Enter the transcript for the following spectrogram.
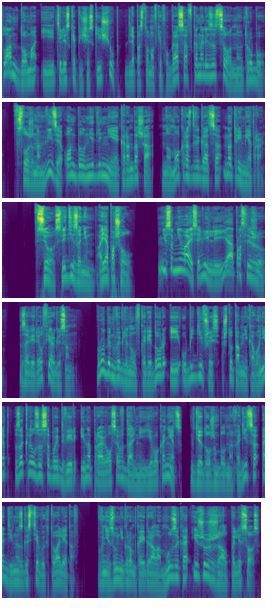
план дома и телескопический щуп для постановки фугаса в канализационную трубу. В сложенном виде он был не длиннее карандаша, но мог раздвигаться на 3 метра. Все, следи за ним, а я пошел. «Не сомневайся, Вилли, я прослежу», — заверил Фергюсон. Робин выглянул в коридор и, убедившись, что там никого нет, закрыл за собой дверь и направился в дальний его конец, где должен был находиться один из гостевых туалетов. Внизу негромко играла музыка и жужжал пылесос.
